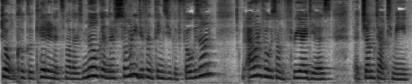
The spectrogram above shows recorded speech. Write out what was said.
don't cook a kid in its mother's milk. And there's so many different things you could focus on. But I want to focus on three ideas that jumped out to me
